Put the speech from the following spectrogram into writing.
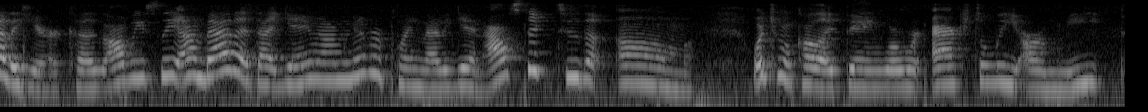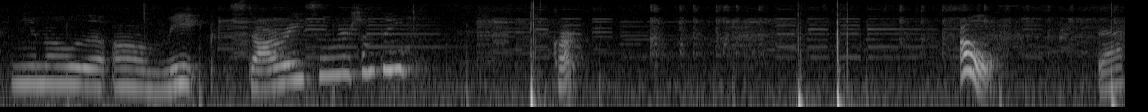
out of here because obviously I'm bad at that game and I'm never playing that again. I'll stick to the um whatchamacallit thing where we're actually our meat, you know, the um meat star racing or something. Car Oh. That.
